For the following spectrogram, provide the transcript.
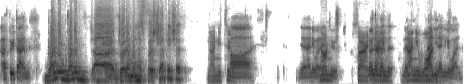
That three times. When did when did uh, Jordan win his first championship? ninety-two. Uh yeah, 91, No, 92. Sorry, No, no, no, 90 no, no, 91. 90, 91.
